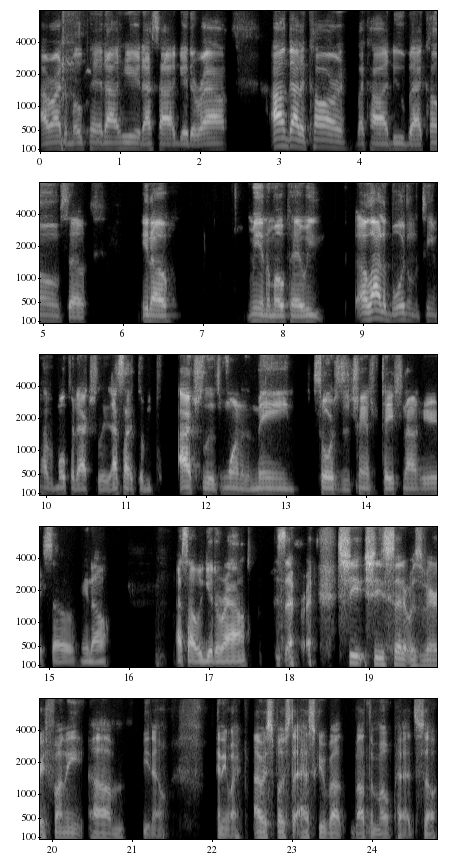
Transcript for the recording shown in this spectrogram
I ride a moped out here. That's how I get around. I don't got a car like how I do back home. So, you know, me and the moped, we a lot of the boys on the team have a moped actually. That's like the actually it's one of the main sources of transportation out here. So, you know, that's how we get around. Is that right? She she said it was very funny. Um, you know, anyway, I was supposed to ask you about about the moped. So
